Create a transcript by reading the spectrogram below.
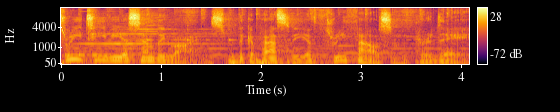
Three TV assembly lines with a capacity of 3,000 per day.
